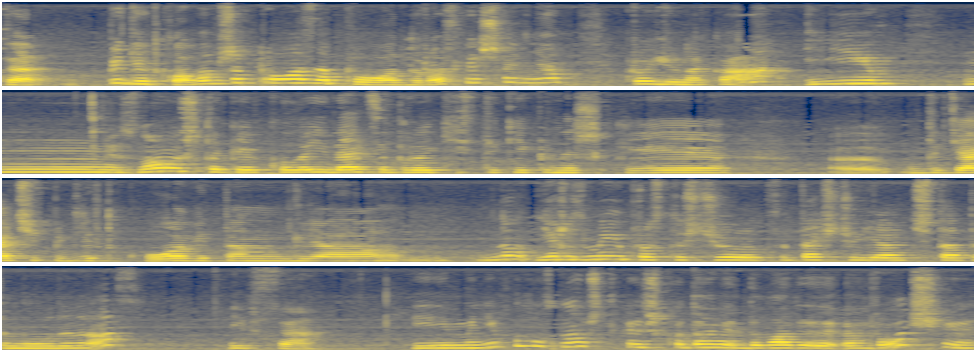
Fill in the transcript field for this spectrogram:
це підліткова вже проза, про дорослішання, про юнака. І знову ж таки, коли йдеться про якісь такі книжки. е, Дитячі підліткові там для. Ну, я розумію просто, що це те, що я читатиму один раз, і все. І мені було знову ж таки шкода віддавати гроші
